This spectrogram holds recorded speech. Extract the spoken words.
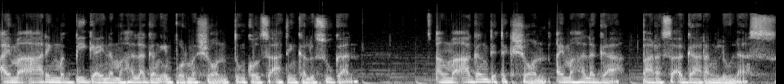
ay maaring magbigay ng mahalagang impormasyon tungkol sa ating kalusugan. Ang maagang deteksyon ay mahalaga para sa agarang lunas.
